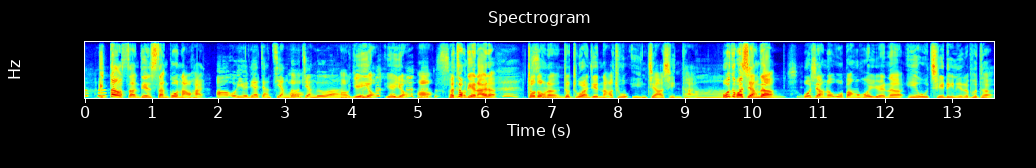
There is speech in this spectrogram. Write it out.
一道闪电闪过脑海。哦，我以为你要讲降落哦降落啊，好、也有 也有哈。而重点来了，周董呢就突然间拿出赢家心态。啊我怎么想的？我想呢，我帮会员呢一五七零年的 put，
